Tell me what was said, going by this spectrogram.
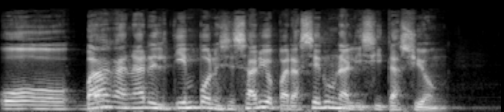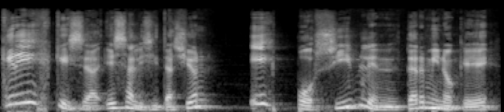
o va a ganar el tiempo necesario para hacer una licitación? ¿Crees que esa, esa licitación es posible en el término que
